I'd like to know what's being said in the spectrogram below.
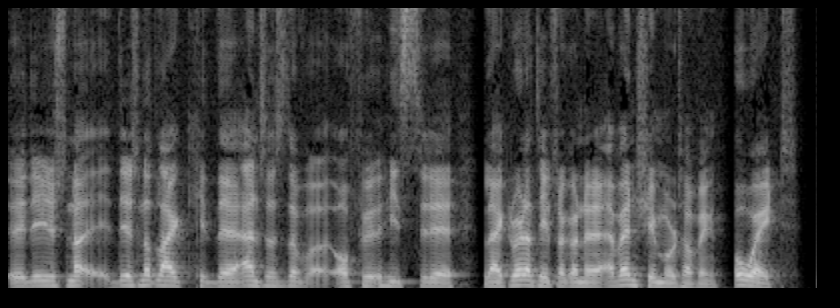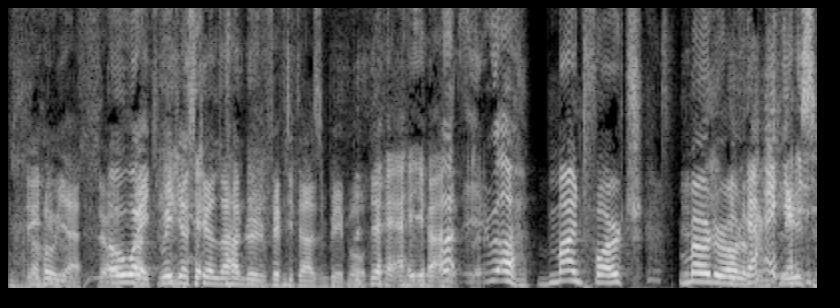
uh, there's not there's not like the ancestors of of his uh, like relatives are gonna avenge him or something oh wait they Oh do, yeah. so- Oh wait, we just killed 150,000 people. yeah yeah Uh, uh, mind fart. Murder all of them, please.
